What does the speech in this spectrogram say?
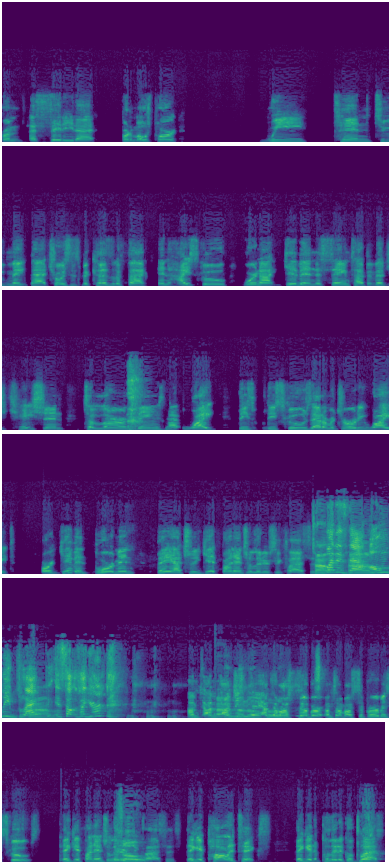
from a city that, for the most part, we tend to make bad choices because of the fact in high school we're not given the same type of education to learn things that white these these schools that are majority white are given. Boardman, they actually get financial literacy classes. Time- but is that time- only black? time. So, so you're. I'm I'm, Uh, I'm just no, no, saying. I'm talking about suburb. I'm talking about suburban schools. They get financial literacy So- classes. They get politics. They get a political But- class.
